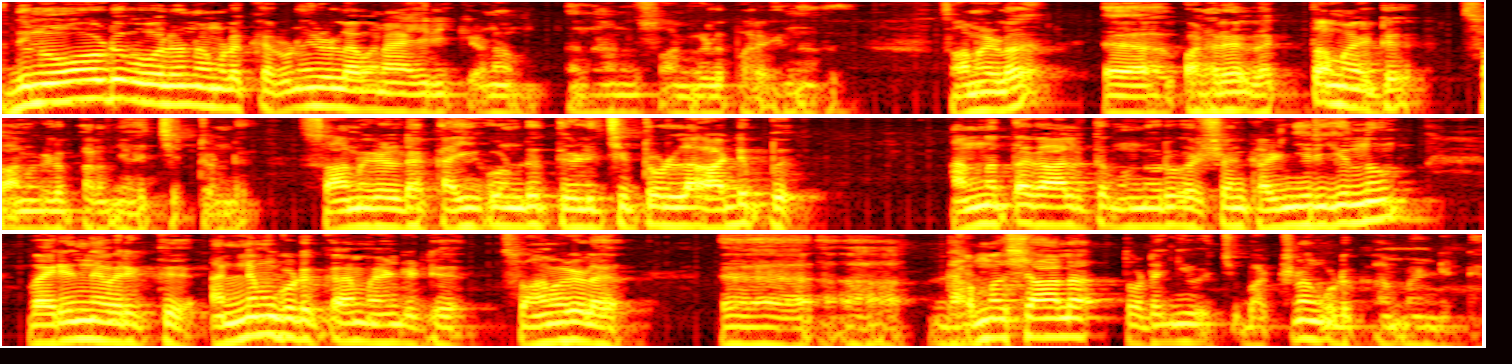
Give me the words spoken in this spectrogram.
അതിനോട് പോലും നമ്മൾ കരുണയുള്ളവനായിരിക്കണം എന്നാണ് സ്വാമികൾ പറയുന്നത്. സ്വാമികൾ വളരെ വ്യക്തമായിട്ട് സ്വാമികൾ പറഞ്ഞു വെച്ചിട്ടുണ്ട്. സ്വാമികളുടെ കൈ കൊണ്ട് തെളിച്ചിട്ടുള്ള അടുപ്പ് അന്നത്തെ കാലത്ത് മുന്നൂറ് വർഷം കഴിഞ്ഞിരിക്കുന്നു. വരുന്നവർക്ക് അന്നം കൊടുക്കാൻ വേണ്ടിയിട്ട് സ്വാമികൾ ധർമ്മശാല തുടങ്ങി വെച്ചു. ഭക്ഷണം കൊടുക്കാൻ വേണ്ടിയിട്ട്.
